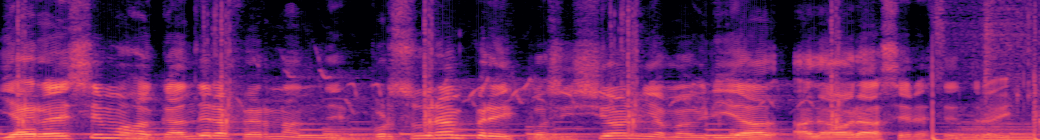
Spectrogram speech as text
y agradecemos a Candela Fernández por su gran predisposición y amabilidad a la hora de hacer esta entrevista.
